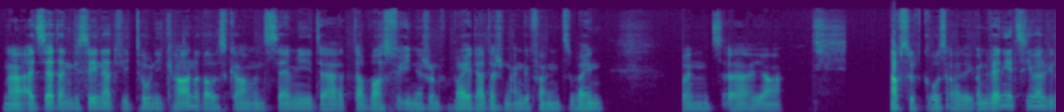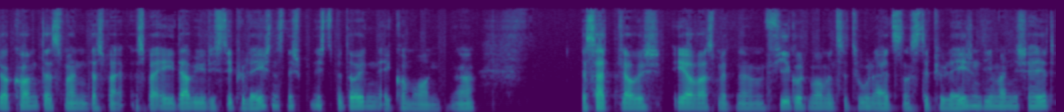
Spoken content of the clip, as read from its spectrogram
Na, als er dann gesehen hat, wie Tony Khan rauskam und Sammy, da, da war es für ihn ja schon vorbei, da hat er schon angefangen zu weinen. Und äh, ja, Absolut großartig. Und wenn jetzt jemand wieder kommt, dass man, dass bei, dass bei AEW die Stipulations nicht, nichts bedeuten, ey, come on. Ja. Das hat, glaube ich, eher was mit einem Feel-Good-Moment zu tun, als einer Stipulation, die man nicht hält.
